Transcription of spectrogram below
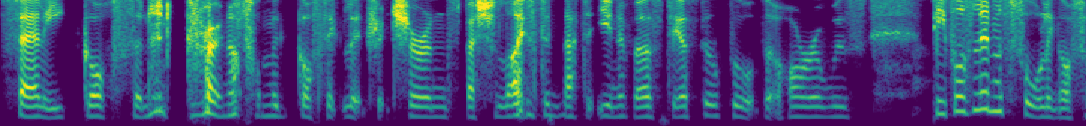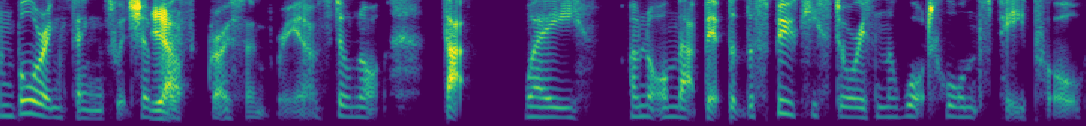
fairly goth and had grown up on the gothic literature and specialized in that at university. I still thought that horror was people's limbs falling off and boring things, which are Yeah. both gross and you know, I'm still not that way I'm not on that bit, but the spooky stories and the what haunts people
